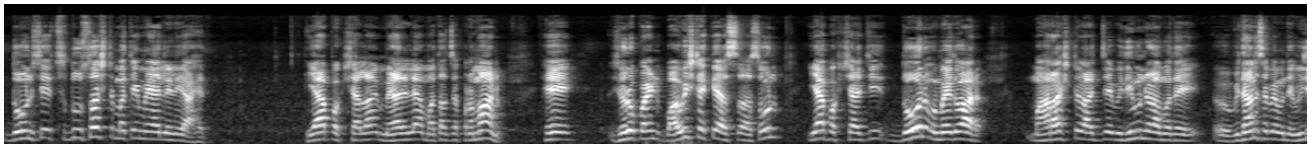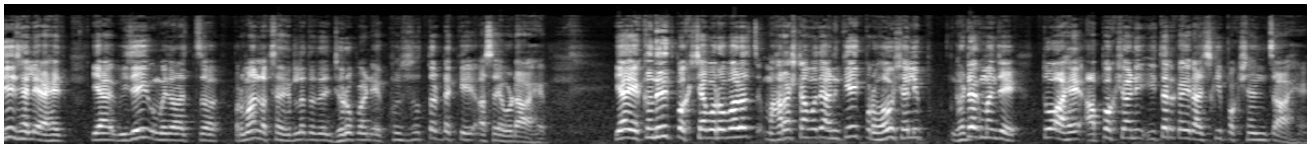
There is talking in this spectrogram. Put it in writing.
दोनशे सदुसष्ट मते मिळालेली आहेत. या पक्षाला मिळालेल्या मताचं प्रमाण हे झिरो पॉईंट बावीस टक्के असं असून या पक्षाची दोन उमेदवार महाराष्ट्र राज्य विधिमंडळामध्ये विधानसभेमध्ये विजयी झाले आहेत. या विजयी उमेदवाराचं प्रमाण लक्षात घेतलं तर ते झिरो पॉईंट एकोणसत्तर टक्के असं एवढं आहे. या एकंदरीत पक्षाबरोबरच महाराष्ट्रामध्ये आणखी एक प्रभावशाली घटक म्हणजे तो आहे अपक्ष आणि इतर काही राजकीय पक्षांचा आहे.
